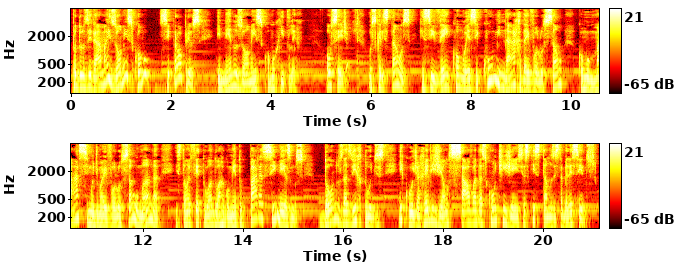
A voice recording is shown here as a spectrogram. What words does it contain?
produzirá mais homens como si próprios e menos homens como Hitler. Ou seja, os cristãos que se veem como esse culminar da evolução, como o máximo de uma evolução humana, estão efetuando um argumento para si mesmos, donos das virtudes e cuja religião salva das contingências que estamos estabelecidos.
